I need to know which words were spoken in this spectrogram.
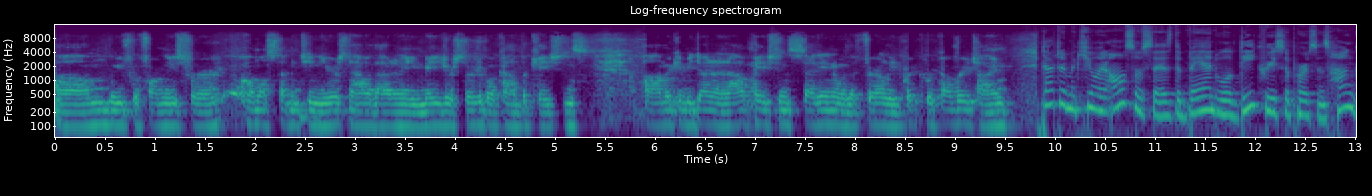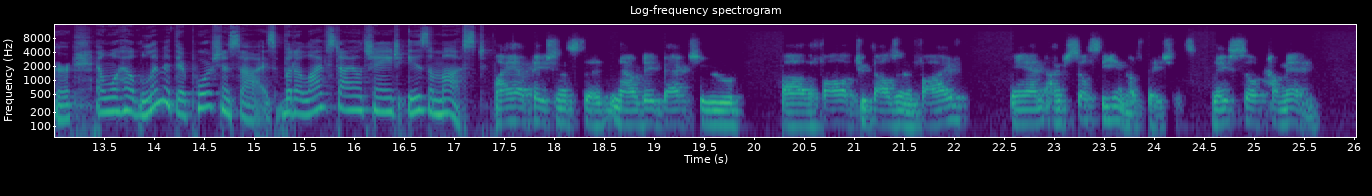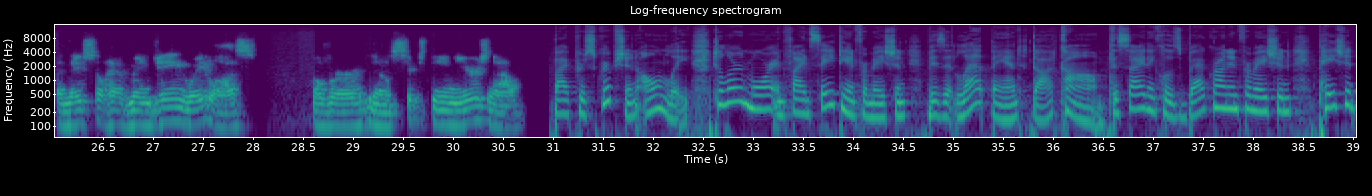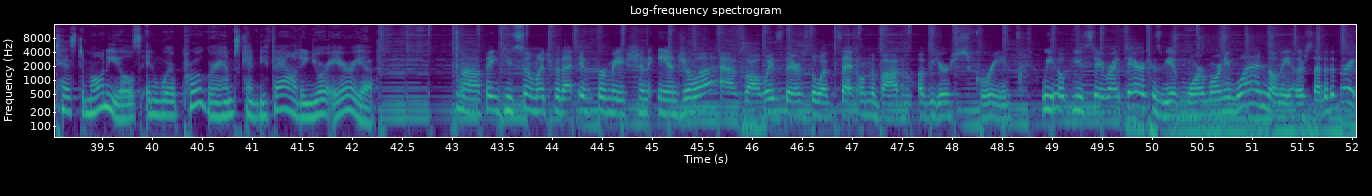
Um, we've performed these for almost 17 years now without any major surgical complications. Um, it can be done in an outpatient setting with a fairly quick recovery time. Dr. McEwen also says the band will decrease a person's hunger and will help limit their portion size, but a lifestyle change is a must. I have patients that now date back to uh, the fall of 2005 and I'm still seeing those patients. They still come in and they still have maintained weight loss over, you know, 16 years now. By prescription only. To learn more and find safety information, visit lapband.com. The site includes background information, patient testimonials, and where programs can be found in your area. Oh, thank you so much for that information, Angela. As always, there's the website on the bottom of your screen. We hope you stay right there because we have more Morning Blend on the other side of the break.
